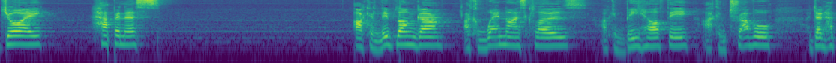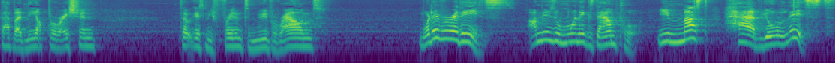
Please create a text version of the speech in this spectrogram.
joy, happiness. I can live longer, I can wear nice clothes, I can be healthy, I can travel, I don't have to have a knee operation. so it gives me freedom to move around. Whatever it is, I'm using one example. You must have your list.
